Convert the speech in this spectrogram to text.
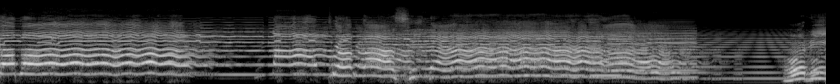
তোমার নাম প্রকাশিলা। হরি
